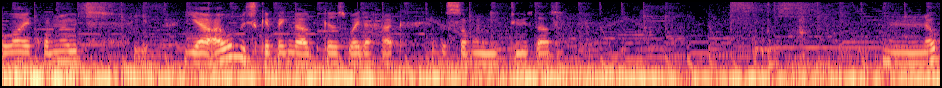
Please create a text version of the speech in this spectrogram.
like OneNote. Yeah, I will be skipping that because why the heck does someone need to use that? Nope.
